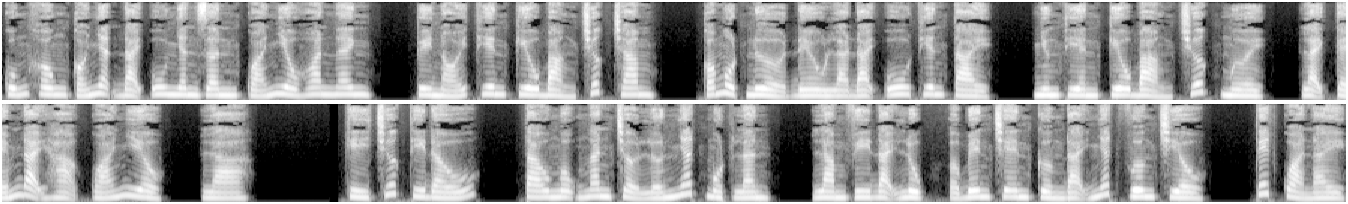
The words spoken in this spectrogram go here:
Cũng không có nhận đại U nhân dân quá nhiều hoan nghênh, tuy nói thiên kiêu bảng trước trăm, có một nửa đều là đại U thiên tài, nhưng thiên kiêu bảng trước 10 lại kém đại hạ quá nhiều, là kỳ trước thi đấu, tao ngộ ngăn trở lớn nhất một lần, làm vì đại lục ở bên trên cường đại nhất vương triều. Kết quả này,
